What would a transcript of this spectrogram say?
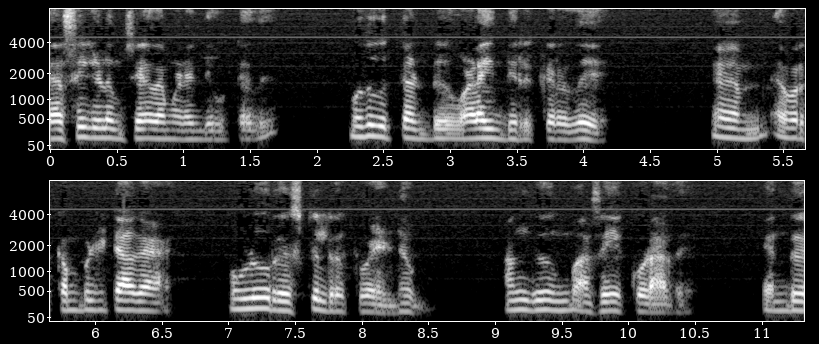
தசைகளும் சேதமடைந்து விட்டது. முதுகுத்தண்டு வளைந்திருக்கிறது. அவர் கம்ப்ளீட்டாக முழு ரெஸ்டில் இருக்க வேண்டும். அங்கும் அசையக்கூடாது என்று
